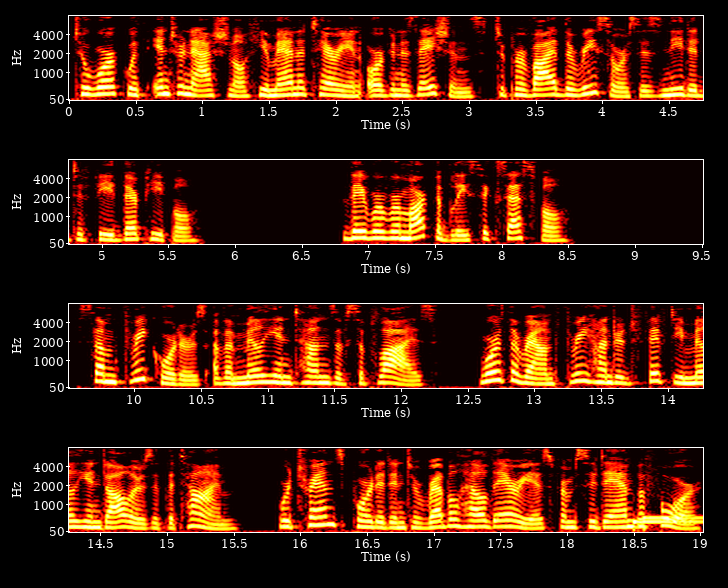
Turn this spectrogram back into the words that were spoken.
to work with international humanitarian organizations to provide the resources needed to feed their people. They were remarkably successful. Some three quarters of a million tons of supplies, worth around $350 million at the time, were transported into rebel-held areas from Sudan before,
